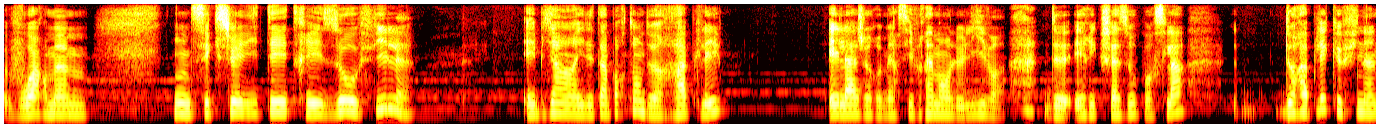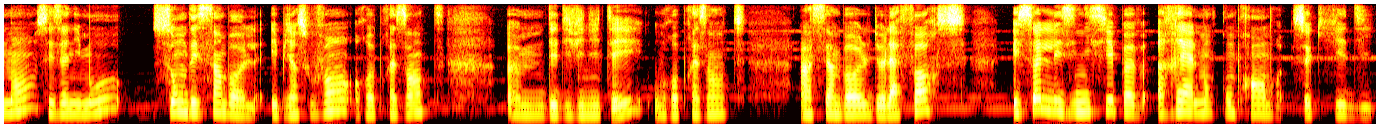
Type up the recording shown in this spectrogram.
voire même une sexualité très zoophile, eh bien, il est important de rappeler, et là je remercie vraiment le livre de Éric Chazot pour cela, de rappeler que finalement, ces animaux sont des symboles et bien souvent représentent euh, des divinités ou représentent un symbole de la force et seuls les initiés peuvent réellement comprendre ce qui est dit.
